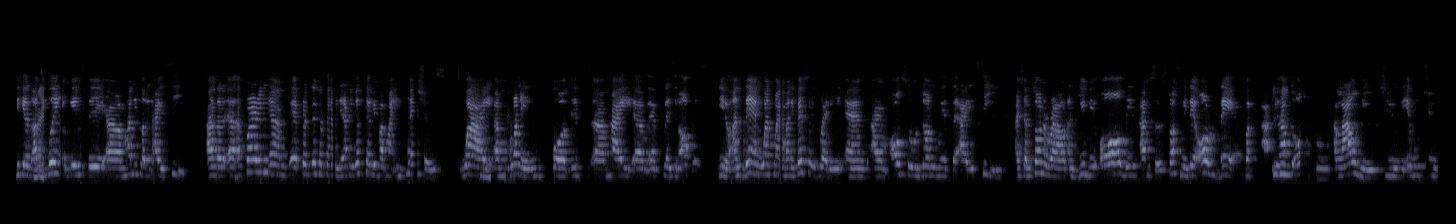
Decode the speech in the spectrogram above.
because I'll be going against the um, how do you call it IEC. As an aspiring um, presidential candidate, I can just tell you about my intentions, why I'm running for this um, high um, uh, place in office. You know, and then once my manifesto is ready and I am also done with the IEC, I can turn around and give you all these answers. Trust me, they're all there, but uh, you mm-hmm. have to also allow me to be able to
